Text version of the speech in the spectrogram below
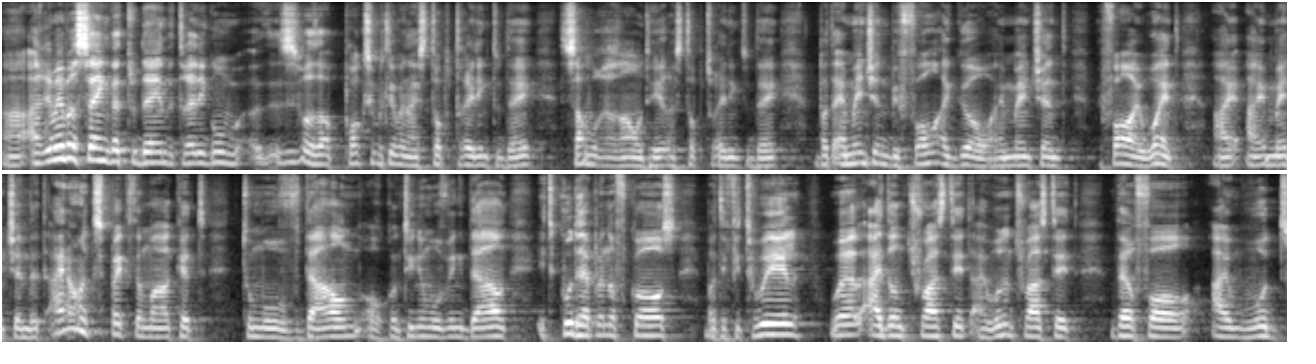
Uh, I remember saying that today in the trading room, this was approximately when I stopped trading today, somewhere around here I stopped trading today. But I mentioned before I go, I mentioned before I went, I, I mentioned that I don't expect the market to move down or continue moving down. It could happen, of course, but if it will, well, I don't trust it. I wouldn't trust it. Therefore, I would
